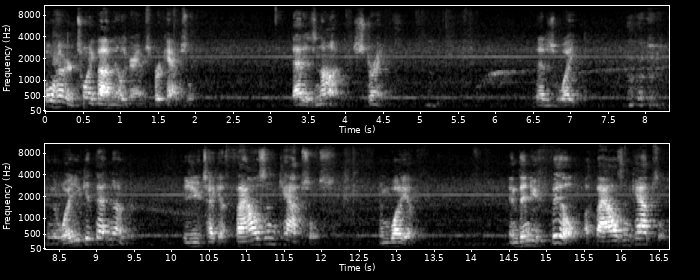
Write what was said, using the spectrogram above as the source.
425 milligrams per capsule. That is not strength. That is weight. And the way you get that number is you take a thousand capsules and weigh them. And then you fill a thousand capsules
